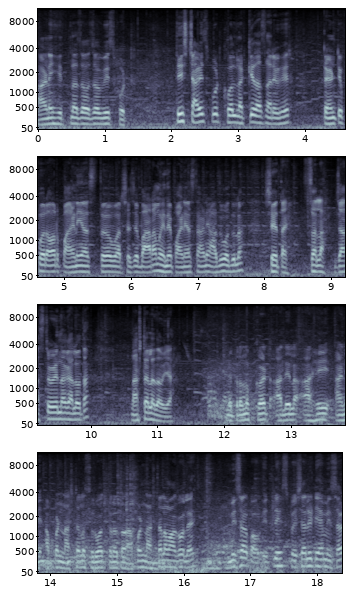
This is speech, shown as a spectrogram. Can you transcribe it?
आणि इथनं जवळजवळ वीस फूट. तीस चाळीस फूट खोल नक्कीच असणार आहे विहीर. ट्वेंटी फोर आवर पाणी असतं. वर्षाचे बारा महिने पाणी असतं. आणि आजूबाजूला शेत आहे. चला जास्त वेळ न घालवता नाश्त्याला जाऊया. मित्रांनो कट आलेला आहे आणि आपण नाश्त्याला सुरुवात करत आहोत. आपण नाश्त्याला मागवलं आहे मिसळपाव इथली स्पेशालिटी आहे मिसळ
